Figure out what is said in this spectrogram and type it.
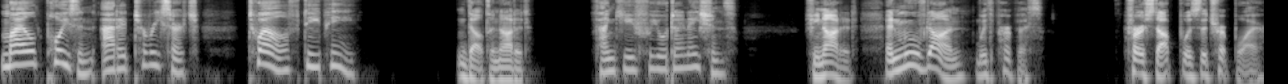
Mild poison added to research 12 DP. Delta nodded. Thank you for your donations. She nodded and moved on with purpose. First up was the tripwire.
